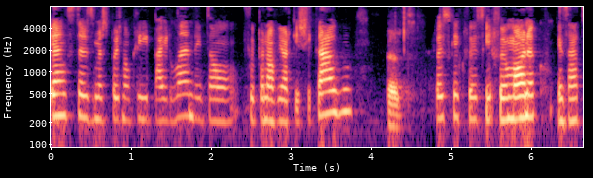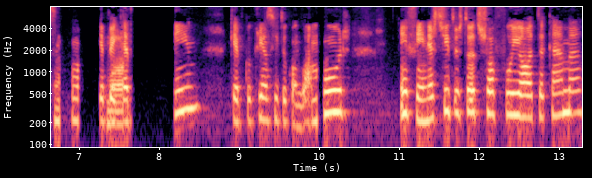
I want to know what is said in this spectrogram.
Gangsters, mas depois não queria ir para a Irlanda, então fui para Nova York e Chicago. Certo. Depois o que é que foi a seguir? Foi o Mónaco, exato. Que que é porque eu queria um sítio com glamour. Enfim, nestes sítios todos só fui ao Atacama,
